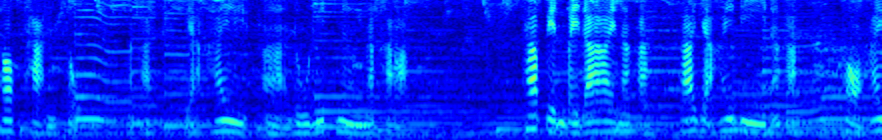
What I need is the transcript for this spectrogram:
ชอบทานสมนะคะอยากให้ดูนิดนึงนะคะ ถ้าเป็นไปได้นะคะ ถ้าอยากให้ดีนะคะ ขอให้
